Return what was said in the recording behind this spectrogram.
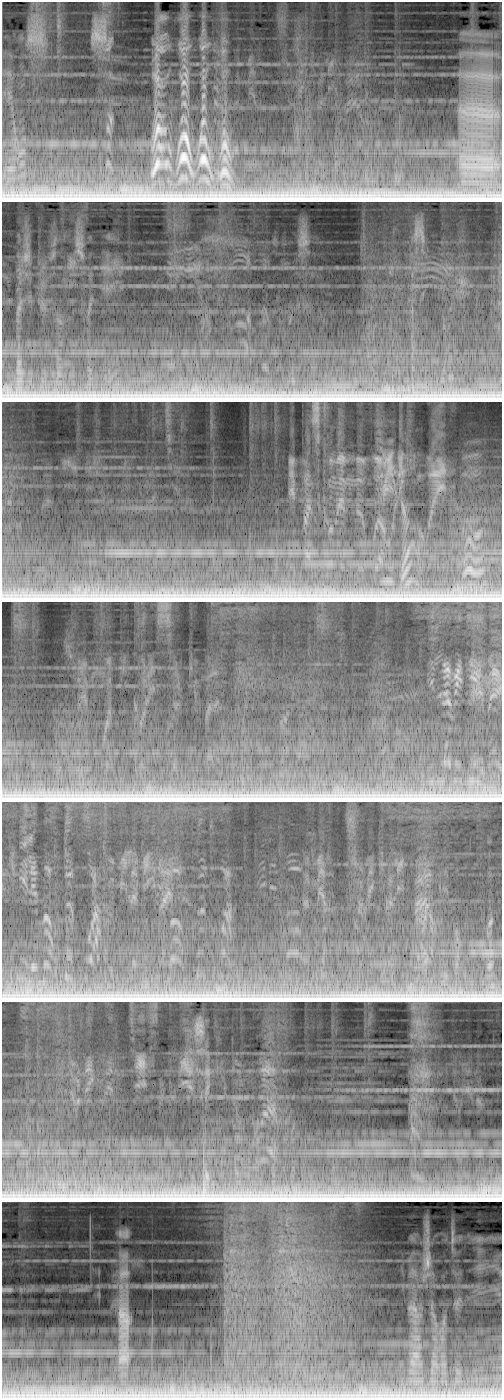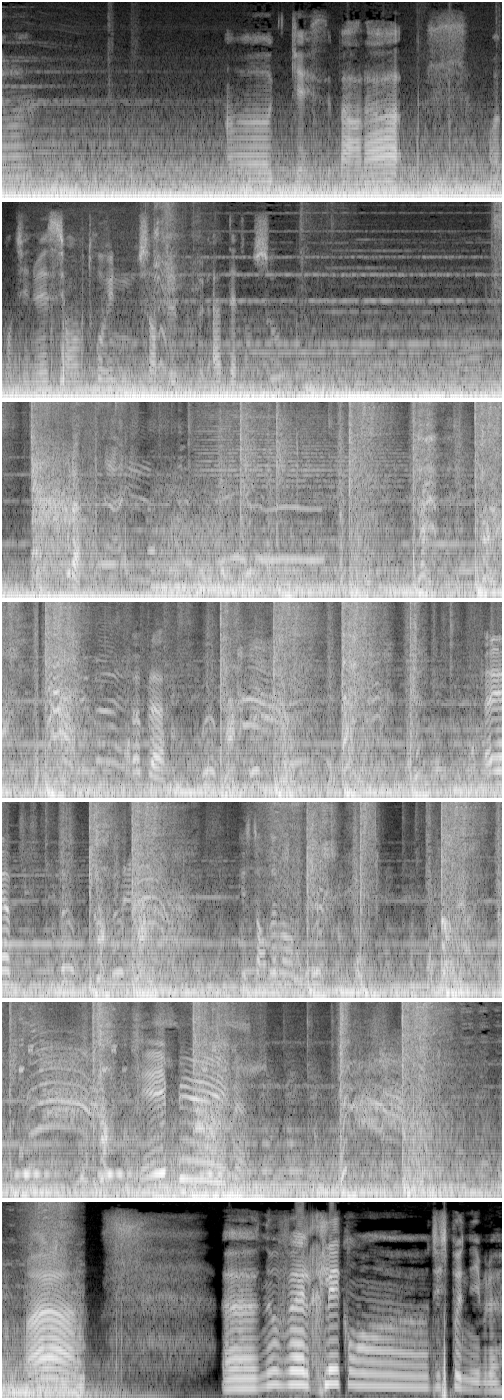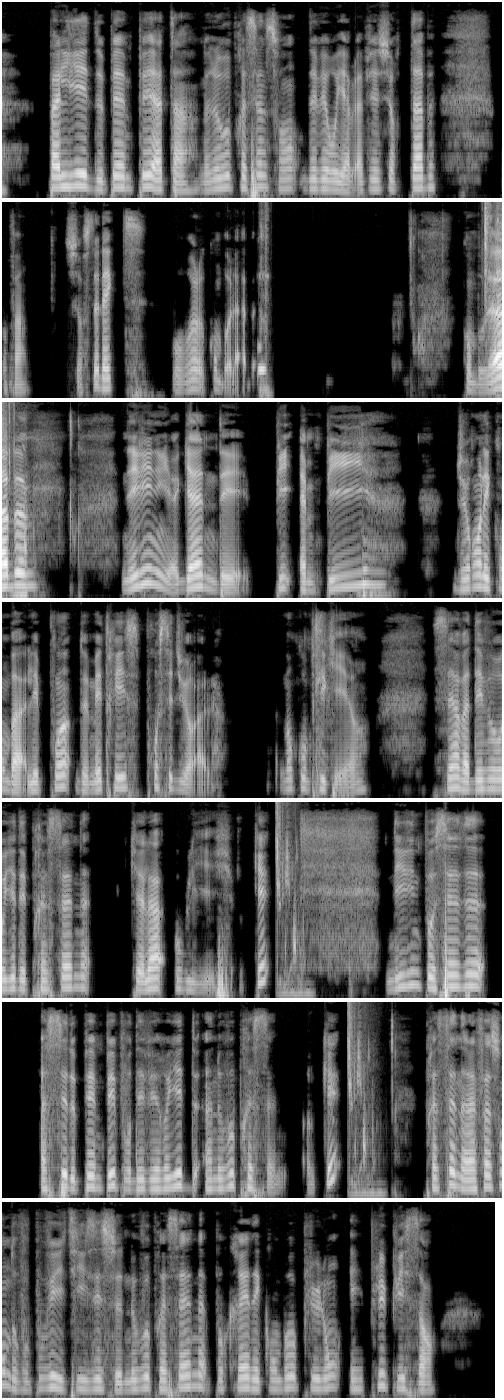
Et on se... Wow, wow, wow, wow Euh... Bah j'ai plus besoin de me soigner. C'est quoi ça Ah c'est une rue. Mais passe quand même me voir Lui dort. Oh Je vais moins picoler seul que malade. Il l'avait dit Eh, mec. Il est mort deux fois Il est mort deux fois Il est mort La mère couche avec un Ah, il est mort une fois ça Qui c'est qui peut mourir fois? à retenir. Ok, c'est par là. On va continuer. Si on trouve une sorte de... Ah, peut-être en dessous. Oula ah. Hop là. Allez hop Qu'est-ce que t'en demandes? Et bum voilà euh, Nouvelle clé disponible. Palier de PMP atteint. De nouveaux presets sont déverrouillables. Appuyez sur Tab, enfin sur Select pour voir le combo lab. Combo lab. Les gagnent des PMP durant les combats. Les points de maîtrise procédurale. Non compliqué, hein. Servent à déverrouiller des presets qu'elle a oubliés. Ok. Niline possède assez de PMP pour déverrouiller un nouveau pressen. Ok. Pressen à la façon dont vous pouvez utiliser ce nouveau pressen pour créer des combos plus longs et plus puissants.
